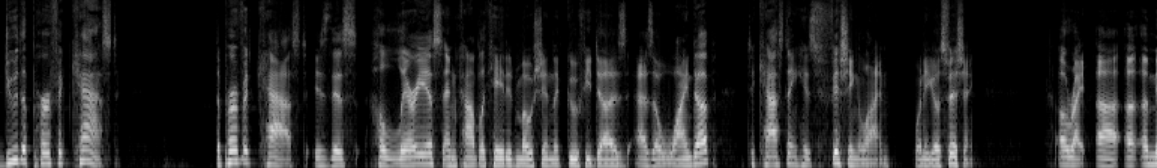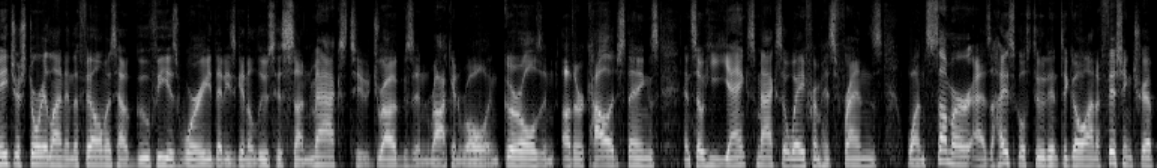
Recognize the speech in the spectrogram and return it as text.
do the perfect cast. The perfect cast is this hilarious and complicated motion that Goofy does as a wind up to casting his fishing line when he goes fishing. Oh, right. Uh, a, a major storyline in the film is how Goofy is worried that he's going to lose his son Max to drugs and rock and roll and girls and other college things. And so he yanks Max away from his friends one summer as a high school student to go on a fishing trip.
